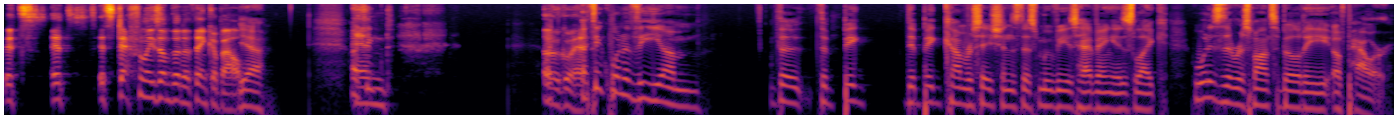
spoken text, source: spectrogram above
it's it's it's definitely something to think about Yeah. I think and oh go ahead. I think one of the um the the big the big conversations this movie is having is like what is the responsibility of power?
